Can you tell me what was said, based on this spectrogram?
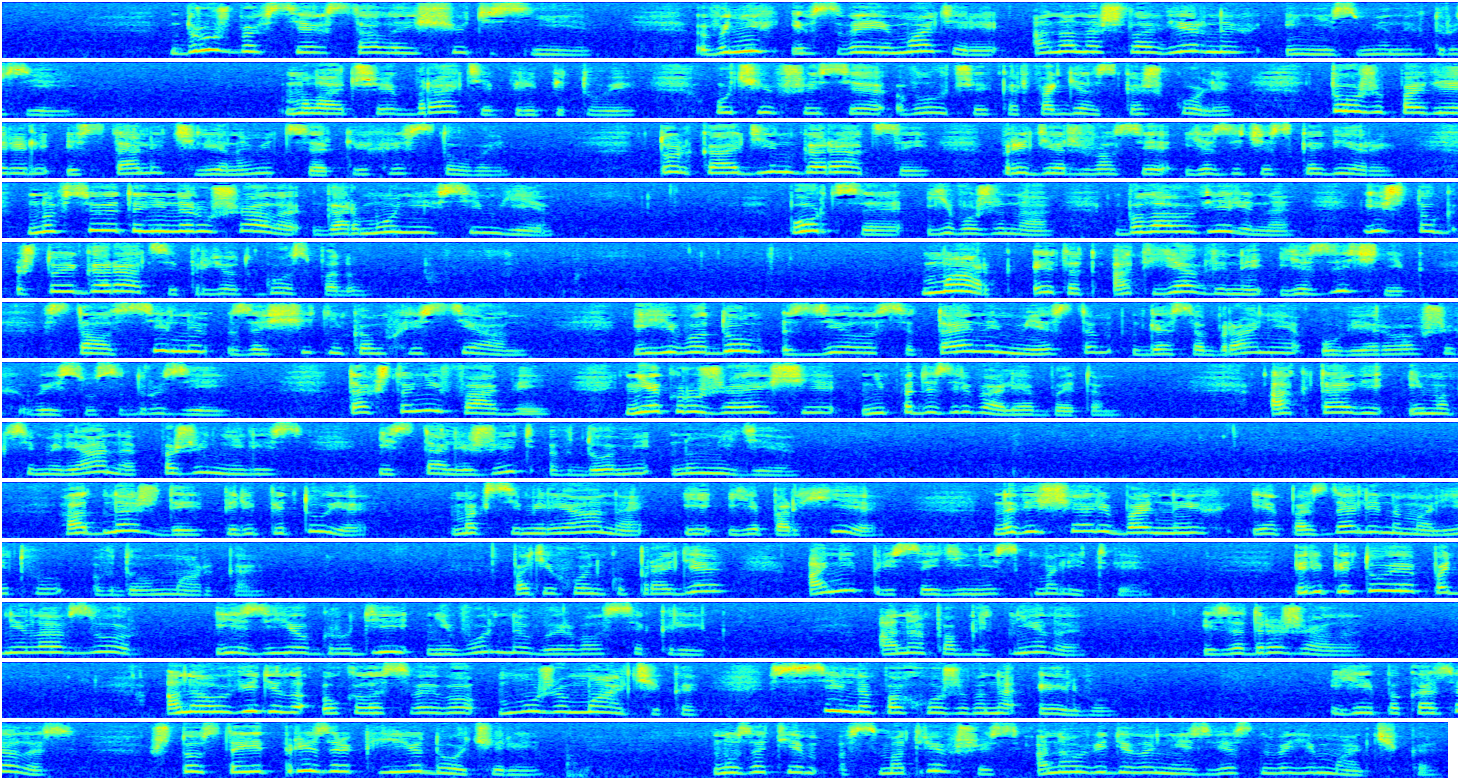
Дружба всех стала еще теснее – в них и в своей матери она нашла верных и неизменных друзей. Младшие братья Перепетуи, учившиеся в лучшей карфагенской школе, тоже поверили и стали членами Церкви Христовой. Только один Гораций придерживался языческой веры, но все это не нарушало гармонии в семье. Порция, его жена, была уверена, и что, что и Гораций придет к Господу. Марк, этот отъявленный язычник, стал сильным защитником христиан, и его дом сделался тайным местом для собрания уверовавших в Иисуса друзей. Так что ни Фабий, ни окружающие не подозревали об этом. Октавий и Максимилиана поженились и стали жить в доме Нумидия. Однажды, перепетуя, Максимилиана и Епархия навещали больных и опоздали на молитву в дом Марка. Потихоньку пройдя, они присоединились к молитве. Перепетуя подняла взор, из ее груди невольно вырвался крик. Она побледнела и задрожала. Она увидела около своего мужа мальчика, сильно похожего на Эльву. Ей показалось, что стоит призрак ее дочери, но затем, всмотревшись, она увидела неизвестного ей мальчика.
